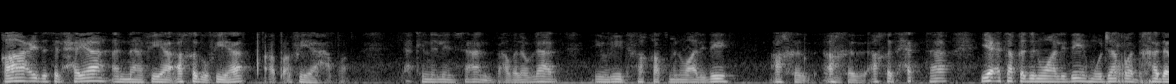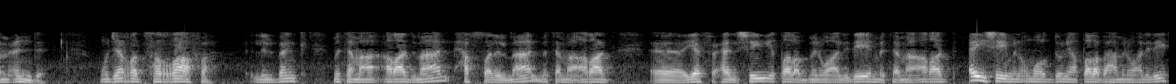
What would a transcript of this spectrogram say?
قاعدة الحياة أنها فيها أخذ وفيها عطاء. فيها عطاء. لكن الإنسان بعض الأولاد يريد فقط من والديه أخذ أخذ أخذ حتى يعتقد أن والديه مجرد خدم عنده مجرد صرافة للبنك متى ما أراد مال حصل المال متى ما أراد يفعل شيء طلب من والديه متى ما أراد. أي شيء من أمور الدنيا طلبها من والديه.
